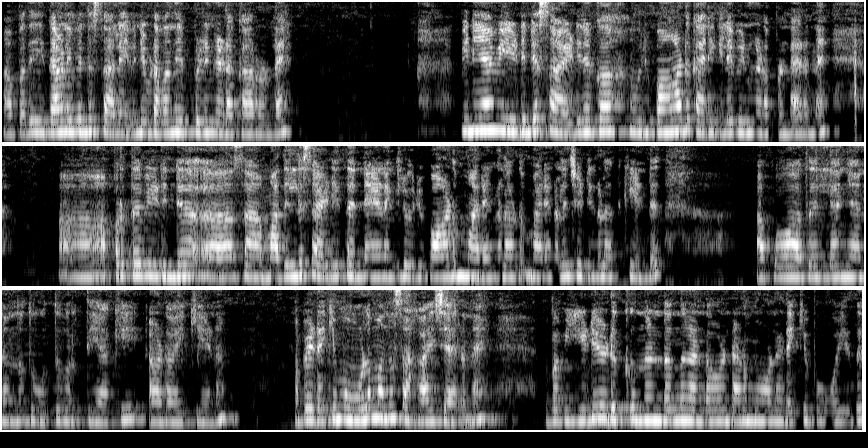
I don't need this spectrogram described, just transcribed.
അപ്പൊ ഇതാണ് ഇവന്റെ സ്ഥലം. ഇവൻ ഇവിടെ വന്ന് എപ്പോഴും കിടക്കാറുള്ളേ. പിന്നെ ഞാൻ വീടിന്റെ സൈഡിനൊക്കെ ഒരുപാട് കരികില വീണ് കിടപ്പുണ്ടായിരുന്നേ. അപ്പുറത്തെ വീടിന്റെ മതിലിന്റെ സൈഡിൽ തന്നെയാണെങ്കിൽ ഒരുപാട് മരങ്ങൾ മരങ്ങളും ചെടികളൊക്കെ ഉണ്ട്. അപ്പോൾ അതെല്ലാം ഞാനൊന്ന് തൂത്ത് വൃത്തിയാക്കി അവിടെ വയ്ക്കുകയാണ്. അപ്പോൾ ഇടയ്ക്ക് മോളും വന്ന് സഹായിച്ചായിരുന്നേ. അപ്പോൾ വീഡിയോ എടുക്കുന്നുണ്ടെന്ന് കണ്ടുകൊണ്ടാണ് മോൾ ഇടയ്ക്ക് പോയത്.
